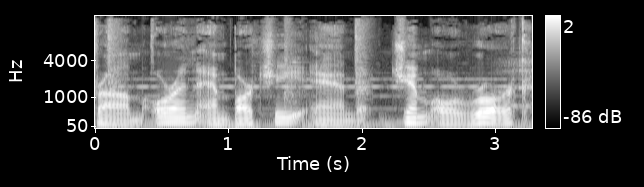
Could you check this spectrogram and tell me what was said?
from Oren Ambarchi and Jim O'Rourke.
